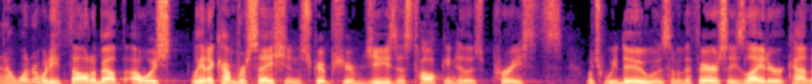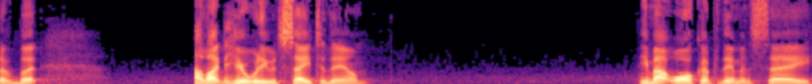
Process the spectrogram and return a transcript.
And I wonder what he thought about. I wish we had a conversation in Scripture of Jesus talking to those priests, which we do with some of the Pharisees later, kind of, but I'd like to hear what he would say to them. He might walk up to them and say,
